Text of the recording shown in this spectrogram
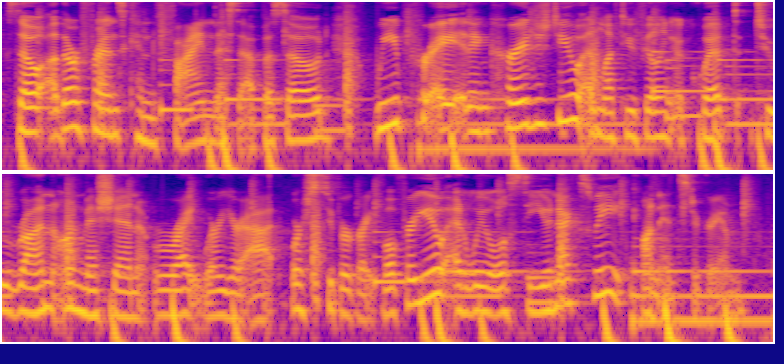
so other friends can find this episode? We pray it encouraged you and left you feeling equipped to run on mission right where you're at. We're super grateful for you, and we will see you next week on Instagram.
